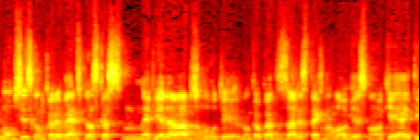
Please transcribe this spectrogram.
mums izkonkurē Vēnspils, kas nepiedāvā absolūti nu, kaut kādas zaļas tehnoloģijas, no nu, OK, IT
